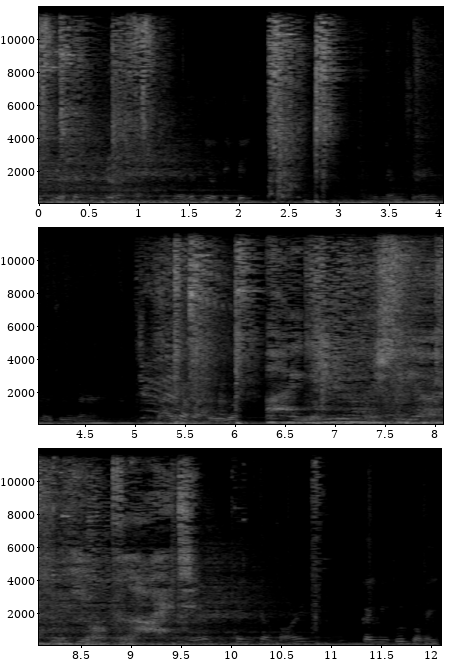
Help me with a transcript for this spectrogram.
rất nhiều chân linh lượng và rất nhiều tinh binh Nên mình sẽ nói chung là đái vào bản đồ luôn. Kênh theo dõi kênh youtube của mình.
